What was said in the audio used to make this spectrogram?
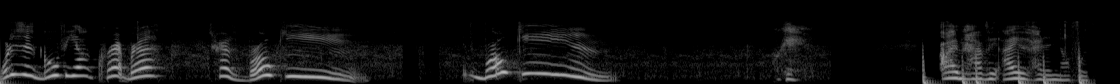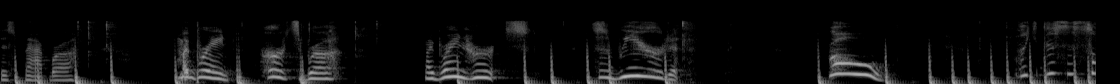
What is this goofy out crap, bruh? This crap's broken. It's broken. Okay. I'm having, I have had enough with this map, bruh. My brain hurts, bruh. My brain hurts. This is weird. Bro! Like, this is so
